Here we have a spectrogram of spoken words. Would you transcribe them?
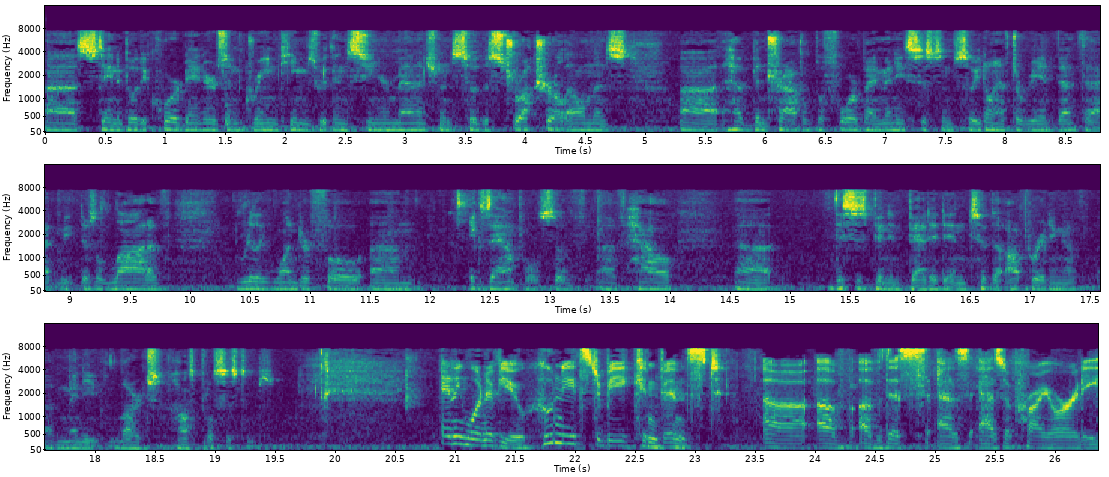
Uh, sustainability coordinators and green teams within senior management. So the structural elements uh, have been traveled before by many systems, so you don't have to reinvent that. We, there's a lot of really wonderful um, examples of, of how uh, this has been embedded into the operating of, of many large hospital systems. Any one of you, who needs to be convinced uh, of of this as as a priority.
